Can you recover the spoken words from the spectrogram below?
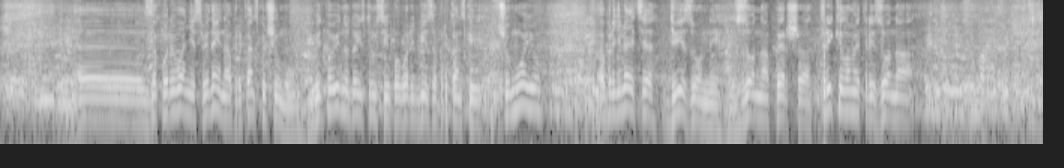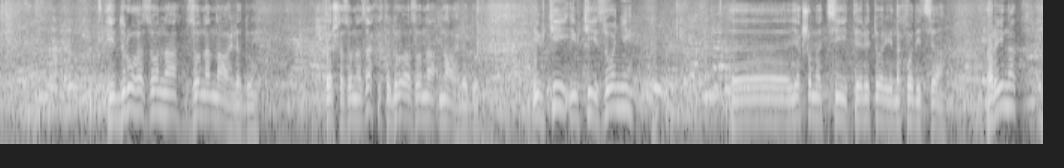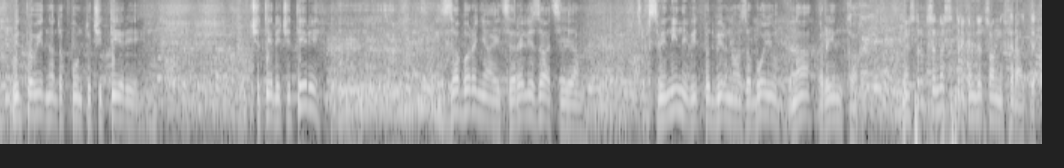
Захворювання свиней на африканську чуму. Відповідно до інструкції по боротьбі з африканською чумою определяються дві зони. Зона перша 3 кілометри, зона і друга зона зона нагляду. Перша зона захисту, друга зона нагляду. І в тій, і в тій зоні, е, якщо на цій території знаходиться ринок, відповідно до пункту 4, 4.4 забороняється реалізація свинини від подбірного забою на ринках. Инструкция носит рекомендационный характер.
